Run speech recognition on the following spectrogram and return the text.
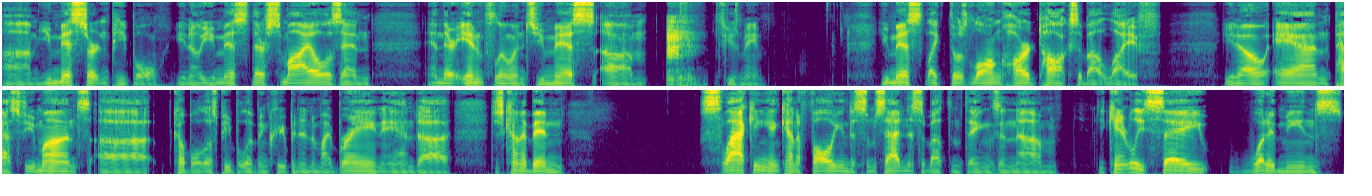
Um, you miss certain people, you know, you miss their smiles and and their influence. You miss, um, excuse me, you miss like those long, hard talks about life, you know. And past few months, uh, a couple of those people have been creeping into my brain and uh, just kind of been slacking and kind of falling into some sadness about them things. And um, you can't really say what it means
